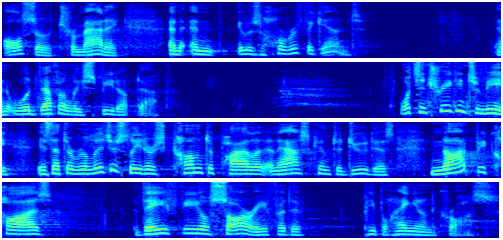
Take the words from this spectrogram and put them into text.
also traumatic. And, and it was a horrific end. And it would definitely speed up death. What's intriguing to me is that the religious leaders come to Pilate and ask him to do this not because they feel sorry for the people hanging on the cross,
